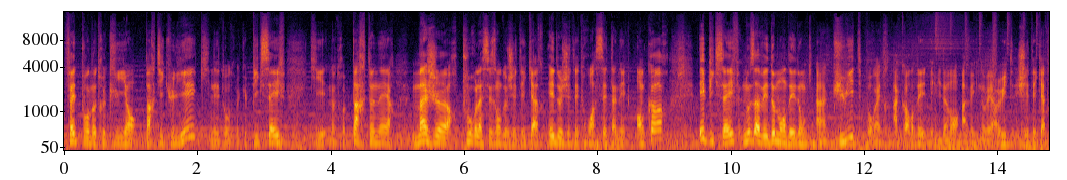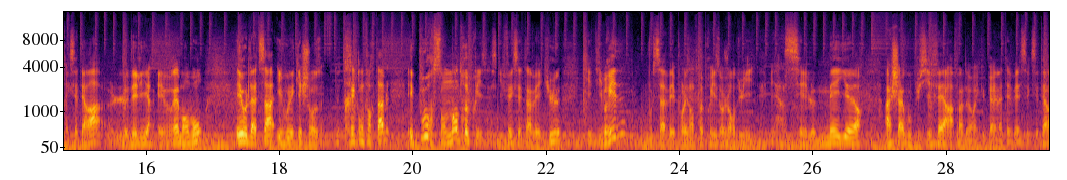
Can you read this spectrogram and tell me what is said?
faite pour notre client particulier, qui n'est autre que PickSafe, qui est notre partenaire majeur pour la saison de GT4 et de GT3 cette année encore. Et PickSafe nous avait demandé donc un Q8 pour être accordé évidemment avec nos R8, GT4, etc. Le délire est vraiment bon. Et au-delà de ça, il voulait quelque chose de très confortable et pour son entreprise. Ce qui fait que c'est un véhicule qui est hybride. Vous savez, pour les entreprises aujourd'hui, eh bien, c'est le meilleur achat que vous puissiez faire afin de récupérer la TVS, etc.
